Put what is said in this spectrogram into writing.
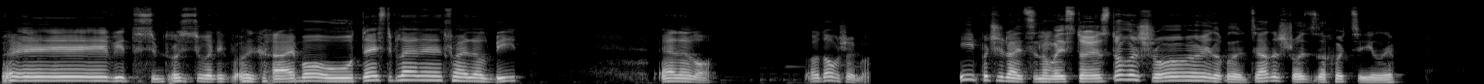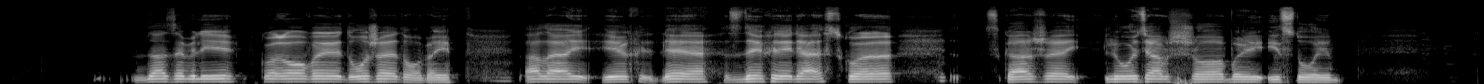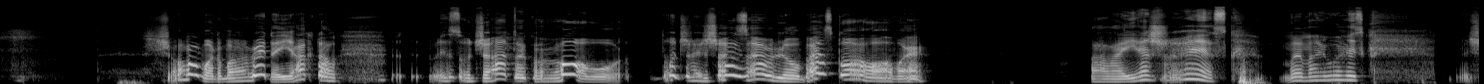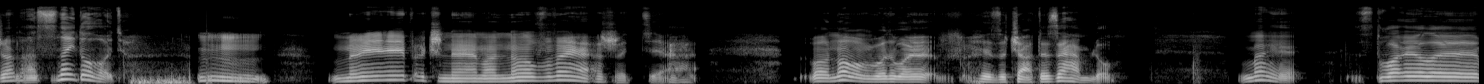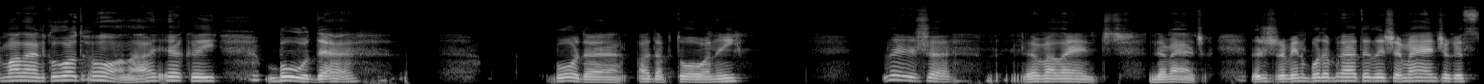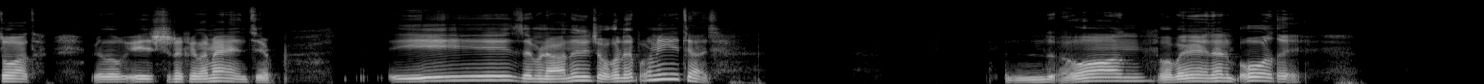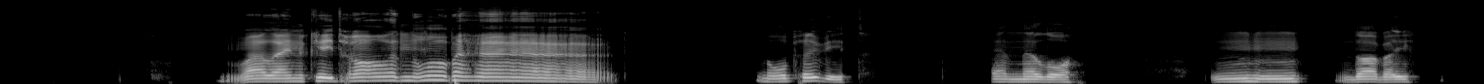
Привіт всім друзі, сьогодні ми граємо у Tasty Planet Final Beat НЛО. Продовжуємо. І починається нова історія з того, що інопланетяни щось захотіли. На землі корови дуже добрі, але їх не зникнення скоро скаже людям, що ми існуємо. Що будемо робити? Як нам височати корову? Тут же ще землю без корови. Але є ж риск. Ми маємо риск, що нас знайдуть. М, Ми почнемо нове життя. По-новому будемо визучати землю. Ми створили маленького дрона, який буде. буде адаптований. Лише для маленьких, для менших. Лише він буде брати лише менших істот, біологічних елементів. І земляни нічого не помітять. Дрон повинен бути. Маленький дрон уперед. Ну, привіт. НЛО. Угу. Добрий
